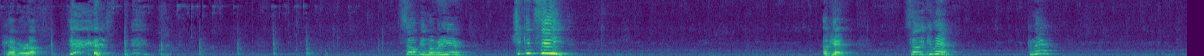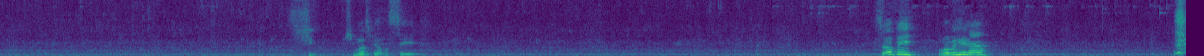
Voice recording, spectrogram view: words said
Cover up. Sofie, I'm over here. She can see. Okay. Sofie, come here. Come here. She she must be able to see. Sofie, I'm over here now.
